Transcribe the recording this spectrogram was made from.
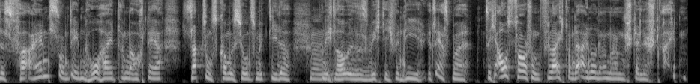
des Vereins und eben Hoheit dann auch der Satzungskommissionsmitglieder. Und ich glaube, es ist wichtig, wenn die jetzt erstmal sich austauschen, vielleicht an der einen oder anderen Stelle streiten,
